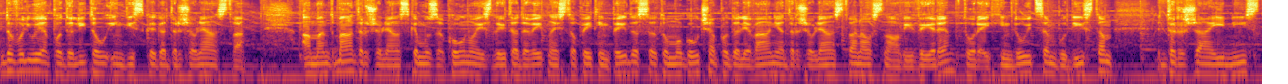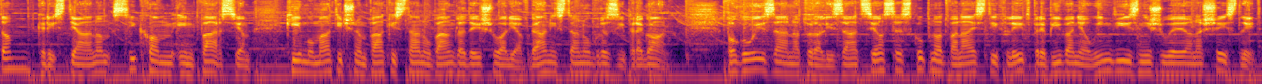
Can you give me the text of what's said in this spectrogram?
dovoljuje podelitev indijskega državljanstva. Amandma državljanskemu zakonu iz leta 1955 omogoča podeljevanje državljanstva na osnovi vere, torej hindujcem, budistom, držajinistom, kristjanom, sikhom in parsjem, ki jim v matičnem Pakistanu, Bangladešu ali Afganistanu grozi pregon. Pogoji za naturalizacijo se skupno 12 let prebivanja v Indiji znižujejo na 6 let,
